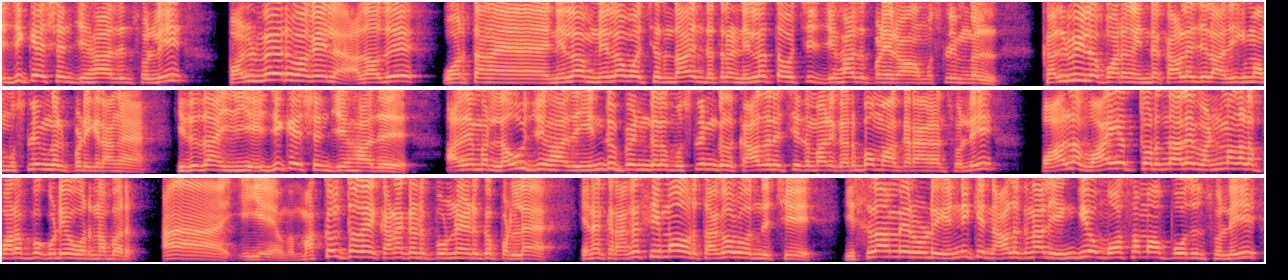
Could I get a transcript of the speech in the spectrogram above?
education ஜிஹாதுன்னு சொல்லி பல்வேறு வகையில் அதாவது ஒருத்தங்க நிலம் நிலம் வச்சிருந்தா இந்த இடத்துல நிலத்தை வச்சு ஜிஹாது பண்ணிடுவாங்க முஸ்லீம்கள். கல்வியில் பாருங்க இந்த காலேஜில் அதிகமாக முஸ்லீம்கள் படிக்கிறாங்க. இதுதான் எஜுகேஷன் ஜிஹாது. அதே மாதிரி லவ் ஜிஹாது இந்து பெண்களை முஸ்லீம்கள் காதலிச்சு இந்த மாதிரி கர்ப்பமாக்குறாங்கன்னு சொல்லி பல வாயை திறந்தாலே வன்மங்களை பரப்பக்கூடிய ஒரு நபர். மக்கள் தொகை கணக்கெடுப்பு ஒன்றும் எடுக்கப்படல. எனக்கு ரகசியமா ஒரு தகவல் வந்துச்சு. இஸ்லாமியரோட எண்ணிக்கை நாளுக்கு நாள் எங்கேயோ மோசமா போகுதுன்னு சொல்லி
